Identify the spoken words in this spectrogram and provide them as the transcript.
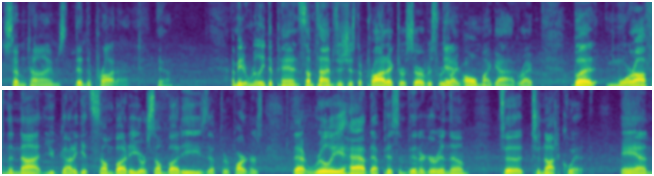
sometimes than the product. Yeah. I mean, it really depends. Sometimes there's just a product or service where yeah. like, oh my God, right? But more often than not, you've got to get somebody or somebodies, if they're partners, that really have that piss and vinegar in them to, to not quit. And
